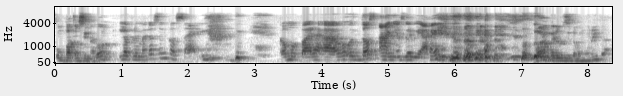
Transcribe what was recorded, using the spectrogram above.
un patrocinador. Los primeros cinco o seis. Como para dos años de viaje. Bueno, mira, Luisito Comunica.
